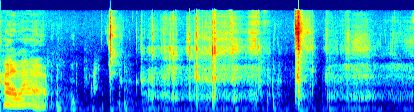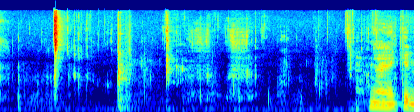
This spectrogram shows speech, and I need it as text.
ใครแรกไงกิน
